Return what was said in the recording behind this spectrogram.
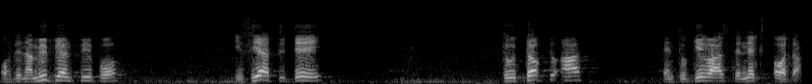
of the Namibian people is here today to talk to us and to give us the next order.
